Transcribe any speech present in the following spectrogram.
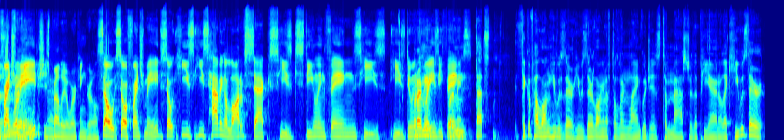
a French working- maid. She's probably a working girl. So so a French maid. So he's he's having a lot of sex. He's stealing things. He's he's doing but I mean, crazy but I mean, that's think of how long he was there. He was there long enough to learn languages, to master the piano. Like he was there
